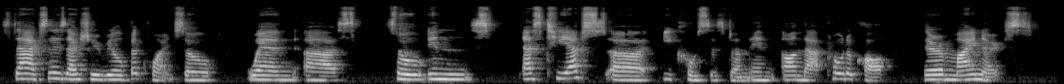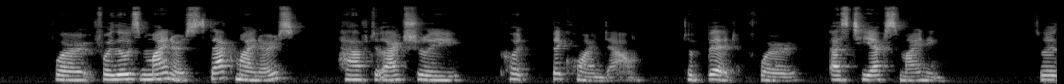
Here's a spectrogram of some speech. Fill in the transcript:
stacks is actually real Bitcoin. So when uh, so in STX uh, ecosystem in on that protocol, there are miners. For for those miners, stack miners have to actually put Bitcoin down to bid for STX mining. So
